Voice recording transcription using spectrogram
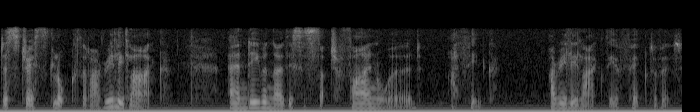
distressed look that I really like. And even though this is such a fine word, I think I really like the effect of it.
